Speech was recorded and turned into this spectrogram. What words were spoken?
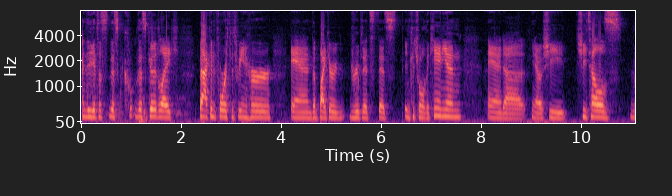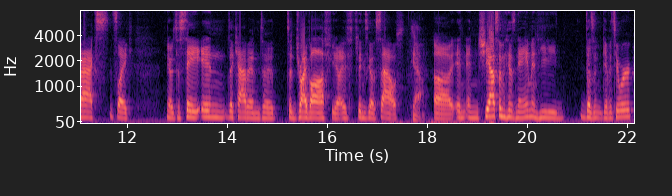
and you get this this this good like back and forth between her and the biker group that's that's in control of the canyon, and uh, you know she she tells Max, it's like you know to stay in the cabin to to drive off. You know if things go south. Yeah. Uh, and and she asks him his name, and he doesn't give it to her.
